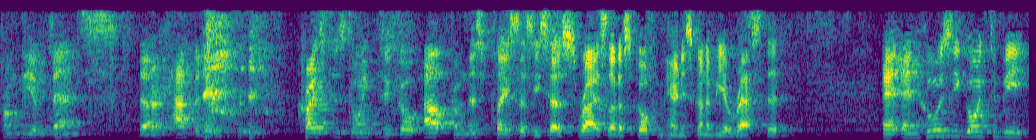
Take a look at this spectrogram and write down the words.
from the events that are happening. Christ is going to go out from this place as he says, Rise, let us go from here, and he's going to be arrested. And, and who is he going to be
